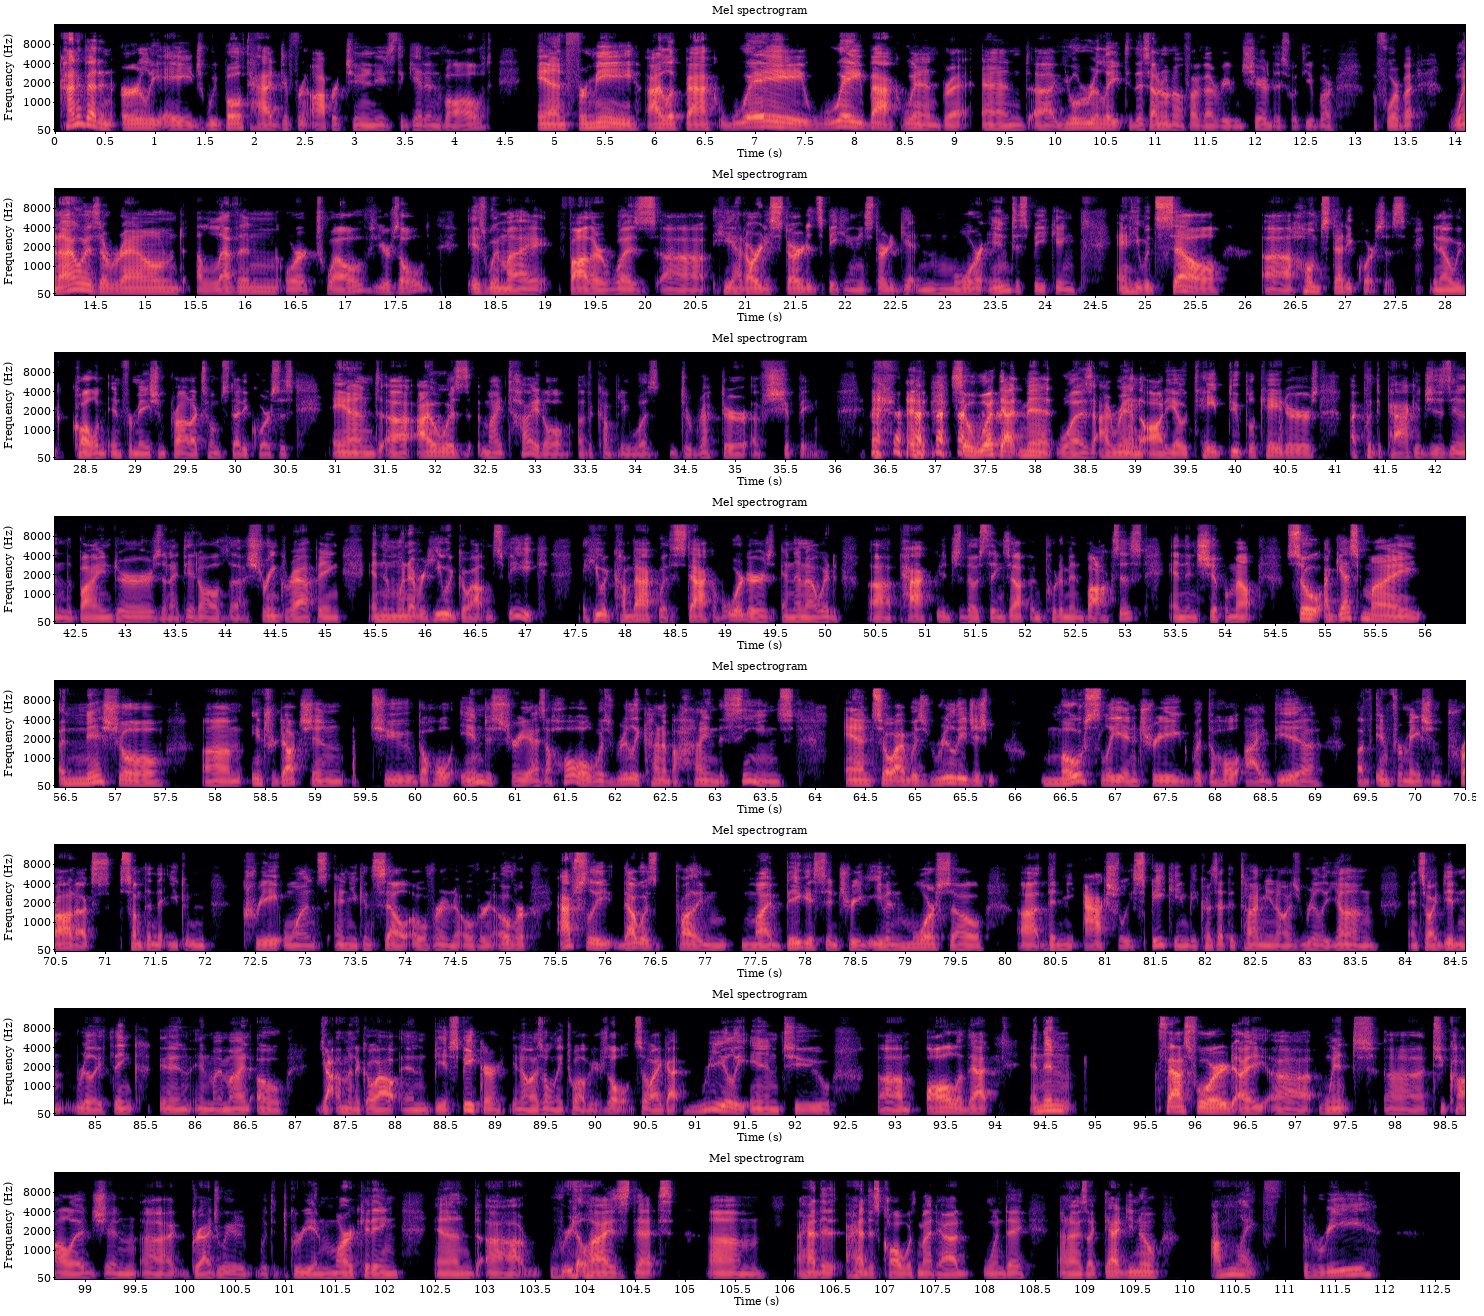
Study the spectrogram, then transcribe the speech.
kind of at an early age, we both had different opportunities to get involved. And for me, I look back way, way back when, Brett, and uh, you'll relate to this. I don't know if I've ever even shared this with you before, but when I was around 11 or 12 years old, is when my father was, uh, he had already started speaking he started getting more into speaking, and he would sell uh, home study courses. You know, we call them information products, home study courses. And uh, I was, my title of the company was Director of Shipping. so, what that meant was I ran the audio tape duplicators, I put the packages in the binders, and I did all the shrink wrapping. And then, whenever he would go out and speak, he would come back with a stack of orders, and then I would uh, package those things up and put them in boxes and then ship them out. So, I guess my initial um, introduction to the whole industry as a whole was really kind of behind the scenes. And so I was really just mostly intrigued with the whole idea of information products, something that you can create once and you can sell over and over and over. Actually, that was probably my biggest intrigue, even more so uh, than me actually speaking, because at the time, you know, I was really young, and so I didn't really think in in my mind, oh, yeah, I'm going to go out and be a speaker. You know, I was only 12 years old, so I got really into um, all of that, and then fast forward, I uh, went uh, to college and uh, graduated with a degree in marketing, and uh, realized that um, I had the, I had this call with my dad one day, and I was like, Dad, you know, I'm like three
